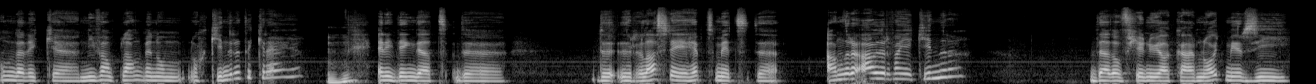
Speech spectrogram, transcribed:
omdat ik eh, niet van plan ben om nog kinderen te krijgen. Mhm. En ik denk dat de, de, de relatie die je hebt met de andere ouder van je kinderen, dat of je nu elkaar nooit meer ziet,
